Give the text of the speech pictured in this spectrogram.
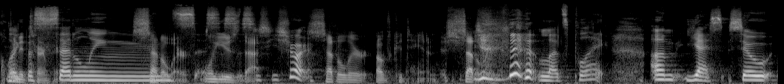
coin Like a the term here. settling settler? s- We'll use that. Sure. Settler of Catan. Settler. Let's play. Um, yes. So,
